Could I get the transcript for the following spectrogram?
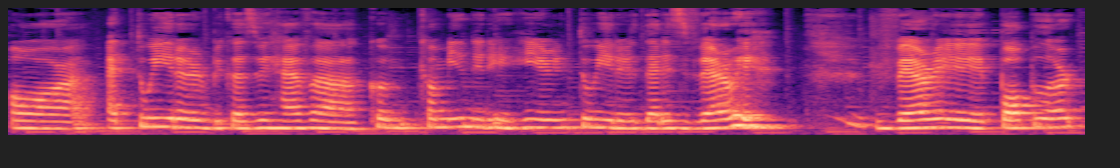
or at Twitter, because we have a com community here in Twitter that is very very popular.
